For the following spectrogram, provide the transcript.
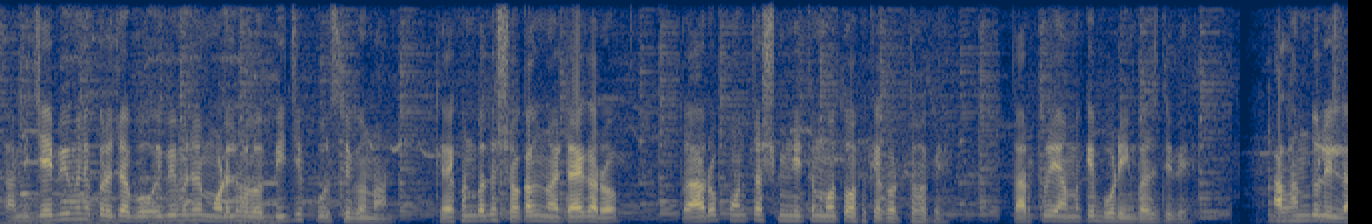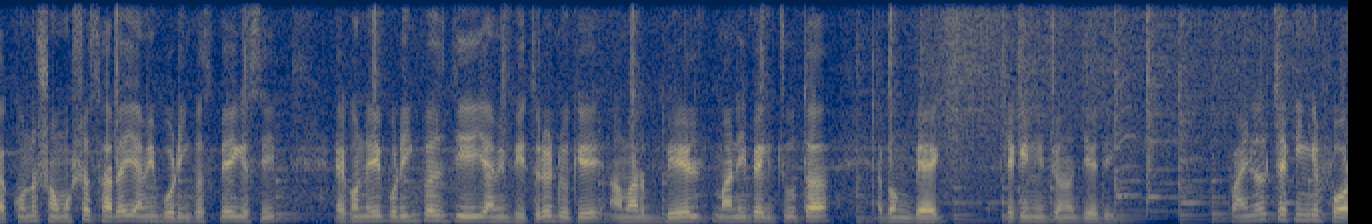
তো আমি যে বিমানে করে যাব, ওই বিমানের মডেল হলো বিজি ফোর সেভেন ওয়ান তো এখন বাদে সকাল নয়টা এগারো, তো আরও পঞ্চাশ মিনিটের মতো অপেক্ষা করতে হবে। তারপরে আমাকে বোর্ডিং পাস দিবে। আলহামদুলিল্লাহ, কোনো সমস্যা ছাড়াই আমি বোর্ডিং পাস পেয়ে গেছি। এখন এই বোর্ডিং পাস দিয়েই আমি ভিতরে ঢুকে আমার বেল্ট মানি ব্যাগ জুতা এবং ব্যাগ চেকিংয়ের জন্য দিয়ে দিই। ফাইনাল চেকিংয়ের পর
